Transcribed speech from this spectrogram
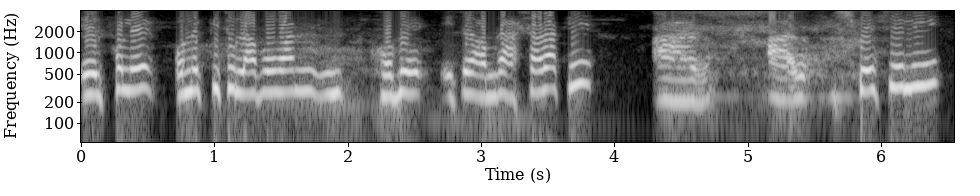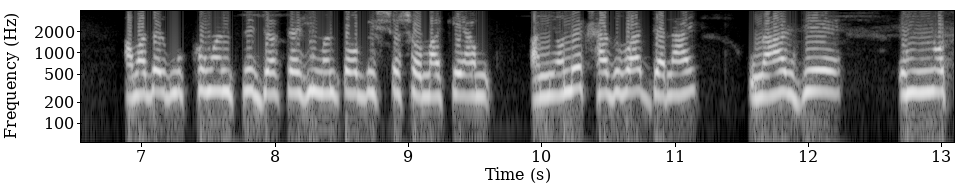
এর ফলে অনেক কিছু লাভবান হবে, এটা আমরা আশা রাখি। আর আর স্পেশালি আমাদের মুখ্যমন্ত্রী ডক্টর হিমন্ত বিশ্ব শর্মাকে আমি অনেক সাধুবাদ জানাই। ওনার যে উন্নত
